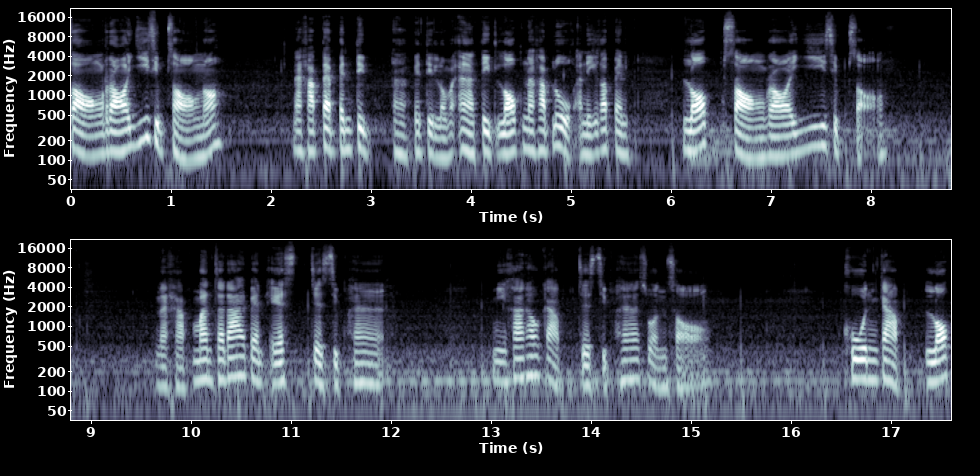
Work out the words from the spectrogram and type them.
222 เนาะนะครับ แต่เป็นติดอ่าเป็นติดลบอ่าติดลบนะครับ ลูกอันนี้ก็เป็นลบ 222 นะครับ มันจะได้เป็น s 75 มีค่าเท่ากับ 75 ส่วน 2 คูณกับลบ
